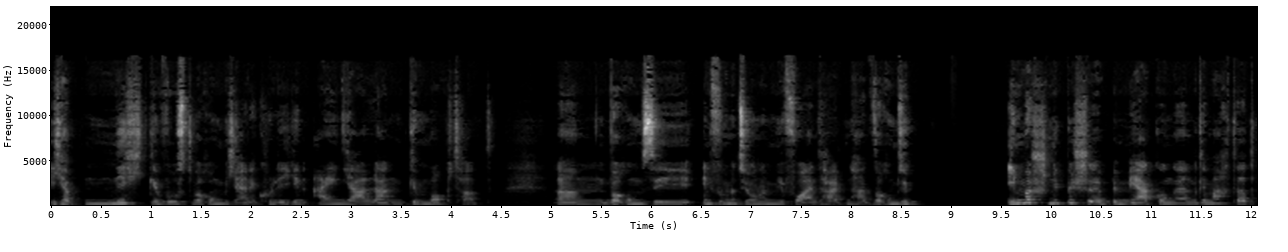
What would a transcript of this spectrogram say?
ich habe nicht gewusst, warum mich eine Kollegin ein Jahr lang gemobbt hat. Ähm, warum sie Informationen mir vorenthalten hat, warum sie immer schnippische Bemerkungen gemacht hat,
